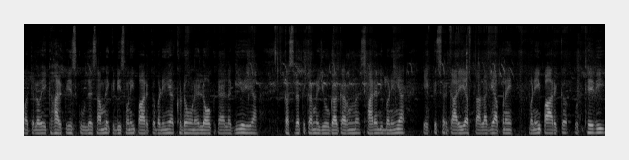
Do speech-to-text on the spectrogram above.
ਮਤਲਬ ਇੱਕ ਹਰਕ੍ਰਿਸ਼ਨ ਸਕੂਲ ਦੇ ਸਾਹਮਣੇ, ਕਿੱਡੀ ਸੋਹਣੀ ਪਾਰਕ ਬਣੀ ਹੈ, ਖਿਡੌਣੇ, ਲੋਕ ਟਾਇਲ ਲੱਗੀ ਹੋਈ ਆ, ਕਸਰਤ ਕਰਨ, ਯੋਗਾ ਕਰਨ, ਸਾਰਿਆਂ ਦੀ ਬਣੀ ਆ। ਇੱਕ ਸਰਕਾਰੀ ਹਸਪਤਾਲ ਲੱਗੇ ਆਪਣੇ, ਬਣੀ ਪਾਰਕ, ਉੱਥੇ ਵੀ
